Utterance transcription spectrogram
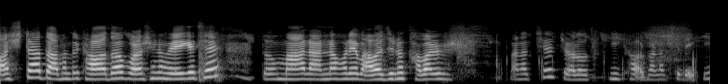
দশটা, তো আমাদের খাওয়া দাওয়া পড়াশোনা হয়ে গেছে। তো মা রান্নাঘরে বাবার জন্য খাবার বানাচ্ছে। চলো কি খাবার বানাচ্ছে দেখি।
